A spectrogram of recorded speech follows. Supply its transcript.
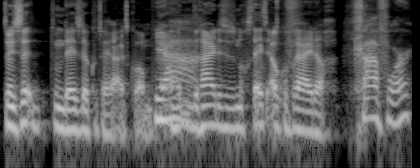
toen, ze, toen deze documentaire uitkwam. Ja. eh, draaiden ze nog steeds elke vrijdag. Gaaf hoor.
